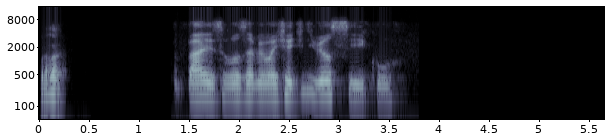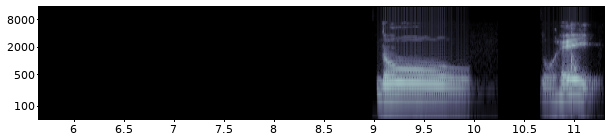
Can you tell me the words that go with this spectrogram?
vai lá. Rapaz, eu vou usar minha magia de nível 5. No. No rei.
